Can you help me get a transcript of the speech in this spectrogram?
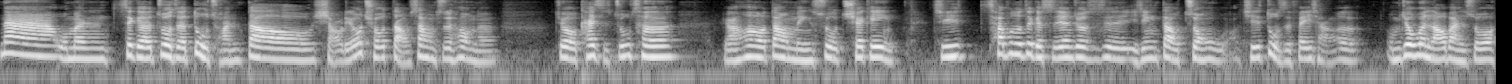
那我们这个坐着渡船到小琉球岛上之后呢，就开始租车，然后到民宿 check in。其实差不多这个时间就是已经到中午了，其实肚子非常饿。我们就问老板说：“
